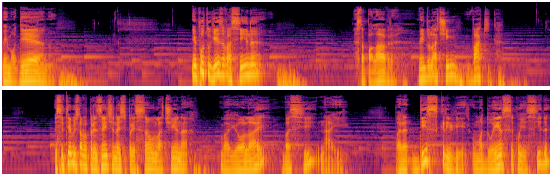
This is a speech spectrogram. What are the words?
bem moderno. Em português, a vacina, esta palavra, vem do latim váquica. Esse termo estava presente na expressão latina variolae vacinae, para descrever uma doença conhecida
